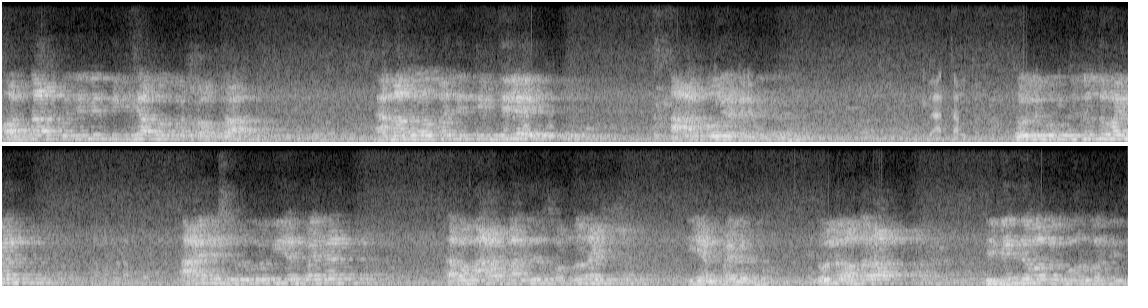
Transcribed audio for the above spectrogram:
অর্থাৎ পৃথিবীর বিখ্যাত সংস্থা। অ্যামাজনের মধ্যে টিপ আর বই দৈল মুক্তিযুদ্ধ পাইবেন। আমার চাল তো আজ শুরু করে ইয়েন পাইবেন? এবং আর বাড়িতে নাই ইয়েন পাইবেন? বিভিন্নভাবে গৌরবান্বিত।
